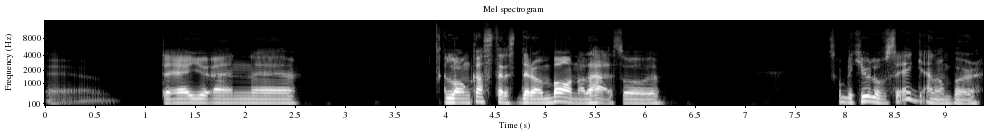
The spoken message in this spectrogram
Eh, Det är ju en eh, långkastares drömbana det här, så det ska bli kul att få se Gannon Burr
